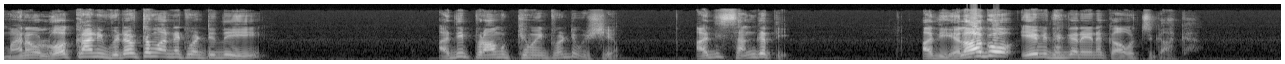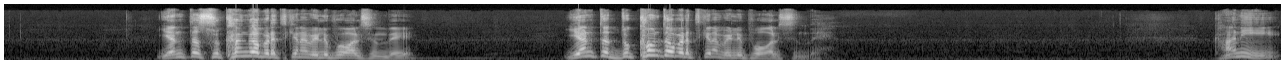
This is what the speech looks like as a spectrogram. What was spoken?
మనం లోకాన్ని విడవటం అన్నటువంటిది అది ప్రాముఖ్యమైనటువంటి విషయం. అది సంగతి. అది ఎలాగో ఏ విధంగానైనా కావచ్చు కాక ఎంత సుఖంగా బ్రతికినా వెళ్ళిపోవాల్సిందే. ఎంత దుఃఖంతో బ్రతికినా వెళ్ళిపోవాల్సిందే. కానీ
